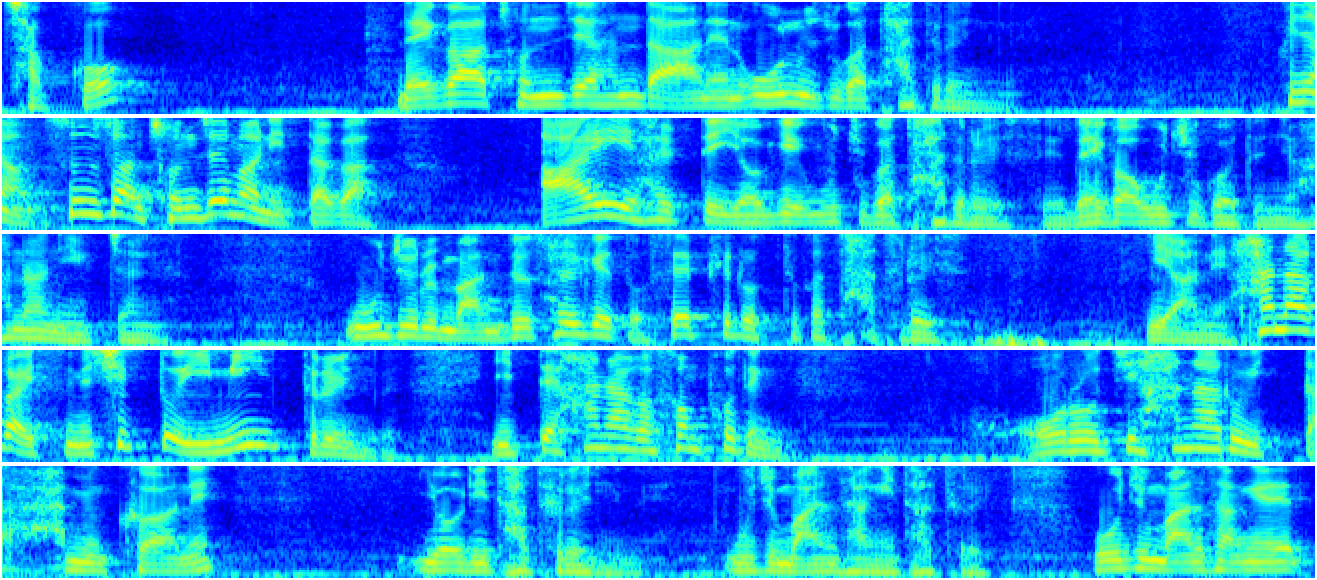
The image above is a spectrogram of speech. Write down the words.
잡고 내가 존재한다 안에는 온 우주가 다 들어있는 거예요. 그냥 순수한 존재만 있다가 I 할 때 여기에 우주가 다 들어있어요. 내가 우주거든요. 하나님 입장에. 우주를 만들 설계도, 세피로트가 다 들어있습니다. 이 안에. 하나가 있으면 10도 이미 들어있는 거예요. 이때 하나가 선포된 거예요. 오로지 하나로 있다 하면 그 안에 열이 다 들어있는 거예요. 우주 만상이 다 들어있어요. 우주 만상을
